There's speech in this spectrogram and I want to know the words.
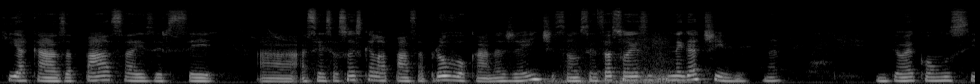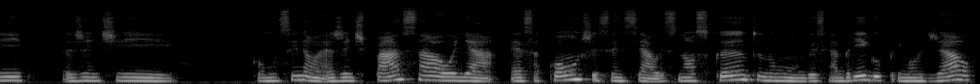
que a casa passa a exercer, a, as sensações que ela passa a provocar na gente são sensações negativas, né? Então é como se a gente como se não, a gente passa a olhar essa concha essencial, esse nosso canto no mundo, esse abrigo primordial,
